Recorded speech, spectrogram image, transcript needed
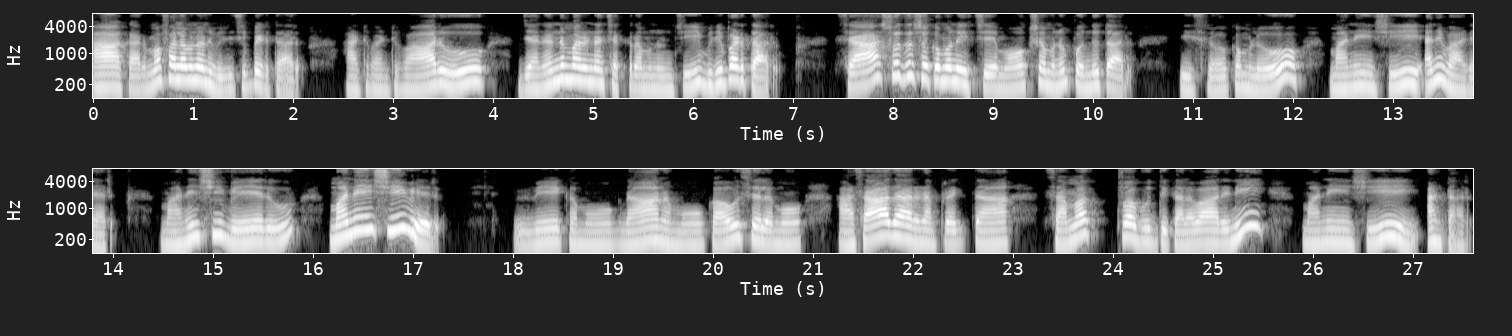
ఆ కర్మఫలములను విడిచిపెడతారు. అటువంటి వారు జనన మరణ చక్రము నుంచి విడిపడతారు. శాశ్వత సుఖమును ఇచ్చే మోక్షమును పొందుతారు. ఈ శ్లోకంలో మనీషి అని వాడారు. మనిషి వేరు మనీషి వేరు. వివేకము జ్ఞానము కౌశలము అసాధారణ ప్రజ్ఞ సమత్వ బుద్ధి కలవారిని మనీషి అంటారు.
